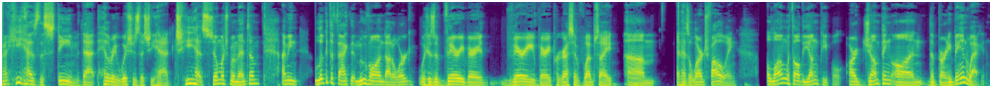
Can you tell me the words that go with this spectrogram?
Uh, he has the steam that Hillary wishes that she had. He has so much momentum. I mean, look at the fact that moveon.org, which is a very, very, very, very progressive website um, and has a large following, along with all the young people, are jumping on the Bernie bandwagon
